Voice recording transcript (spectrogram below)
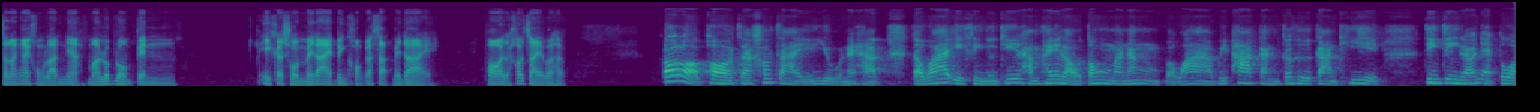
สำนักงานของรัฐเนี่ยมารวบรวมเป็นเอกชนไม่ได้เป็นของกษัตริย์ไม่ได้ พอจะเข้าใจป่ะครับ ก็พอจะเข้าใจอยู่นะครับ แต่ว่าอีกสิ่งหนึ่งที่ทำให้เราต้องมานั่งแบบว่าวิพากษ์กันก็คือการที่จริง ๆ แล้วเนี่ยตัว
